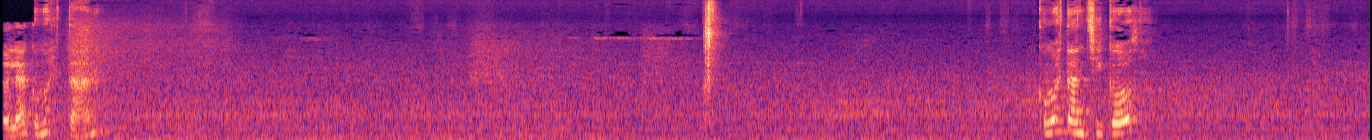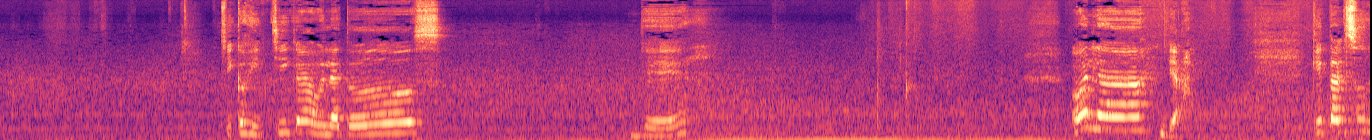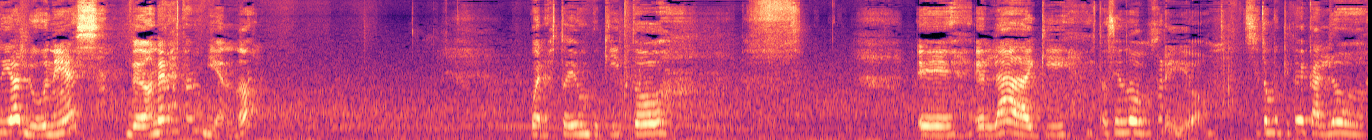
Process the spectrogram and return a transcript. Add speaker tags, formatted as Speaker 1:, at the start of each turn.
Speaker 1: Hola, ¿cómo están? ¿Cómo están chicos? Chicos y chicas, hola a todos. Ver. Hola, ya. ¿Qué tal su día lunes? ¿De dónde me están viendo? Bueno, estoy un poquito eh, helada aquí. Está haciendo frío. Necesito un poquito de calor.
